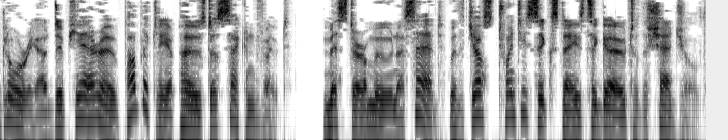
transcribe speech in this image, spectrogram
Gloria De Piero publicly opposed a second vote. Mr Umunna said, with just 26 days to go to the scheduled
